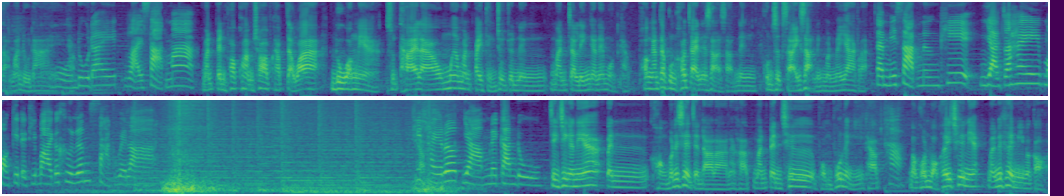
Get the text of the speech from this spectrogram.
สามารถดูได้โอ้โหครับ ดูได้หลายศาสตร์มาก มันเป็นเพราะความชอบครับ แต่ว่าดวงเนี่ยสุดท้ายแล้วเมื่อมันไปถึงจุดจุดๆหนึ่งมันจะลิงก์กันได้หมดครับ เพราะงั้นถ้าคุณเข้าใจในศาสตร์ศาสตร์หนึ่งคุณศึกษาอีกศาสตร์หนึ่งมันไม่ยากละ แต่มีศาสตร์หนึ่งที่อยากจะให้หมอกิตอธิบายก็คือเรื่องศาสตร์เวลา ที่ใช้เลิกษ์ยามในการดู จริง ๆ อันเนี้ยเป็นของบริษัทเจดดารานะครับ มันเป็นชื่อผมพูดอย่างนี้ครับ ค่ะ บางคนบอกเฮ้ยชื่อเนี้ยมันไม่เคยมีมาก่อน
